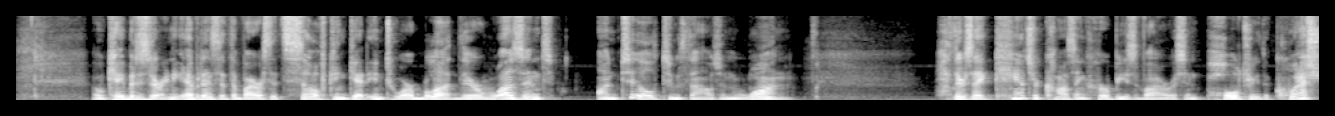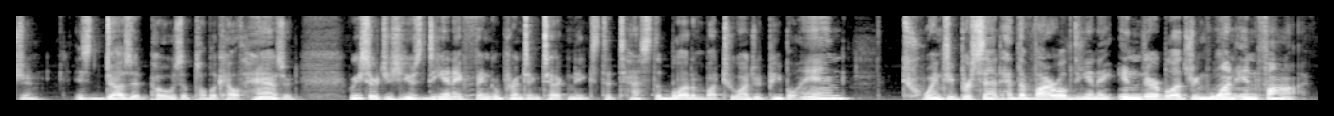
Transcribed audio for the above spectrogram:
OK, but is there any evidence that the virus itself can get into our blood? There wasn't until 2001. There's a cancer-causing herpes virus in poultry. The question is, does it pose a public health hazard? Researchers used DNA fingerprinting techniques to test the blood of about 200 people, and 20% had the viral DNA in their bloodstream, one in five.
